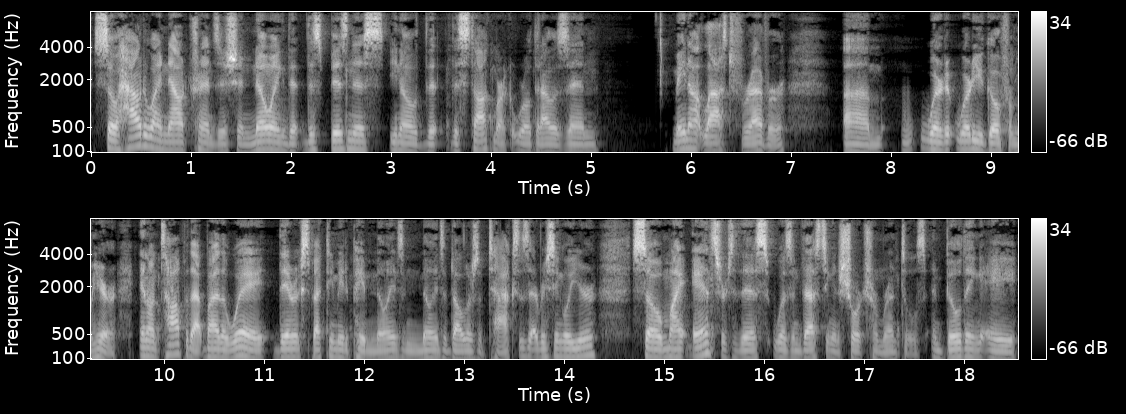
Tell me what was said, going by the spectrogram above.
So how do I now transition knowing that this business, you know, the, the stock market world that I was in may not last forever um, where do, where do you go from here? And on top of that, by the way, they're expecting me to pay millions and millions of dollars of taxes every single year. So my answer to this was investing in short term rentals and building a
